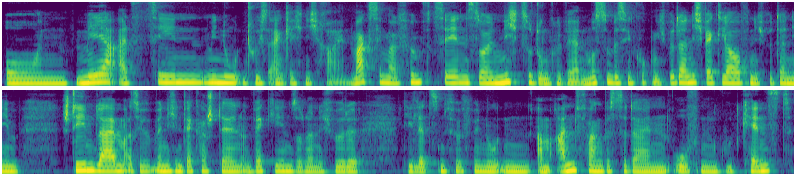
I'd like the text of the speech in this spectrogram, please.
Und mehr als 10 Minuten tue ich es eigentlich nicht rein. Maximal 15. Es soll nicht zu dunkel werden. Musst ein bisschen gucken. Ich würde da nicht weglaufen. Ich würde daneben stehen bleiben. Also ich würde mir nicht einen Wecker stellen und weggehen, sondern ich würde die letzten fünf Minuten am Anfang, bis du deinen Ofen gut kennst,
